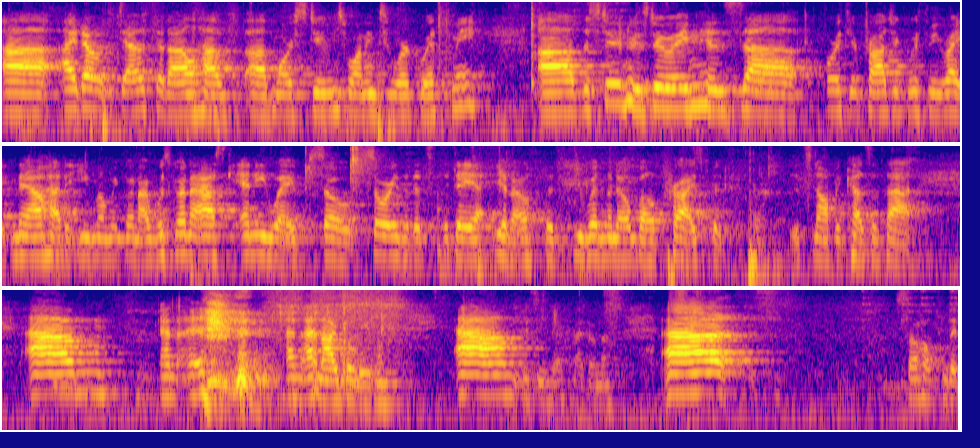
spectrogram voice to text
Uh, I don't doubt that I'll have uh, more students wanting to work with me. Uh, the student who's doing his uh, fourth year project with me right now had to email me going, I was going to ask anyway, so sorry that it's the day, you know, that you win the Nobel Prize, but it's not because of that. Um, and, and, and I believe him. Um, is he here? I don't know. Uh, so hopefully,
